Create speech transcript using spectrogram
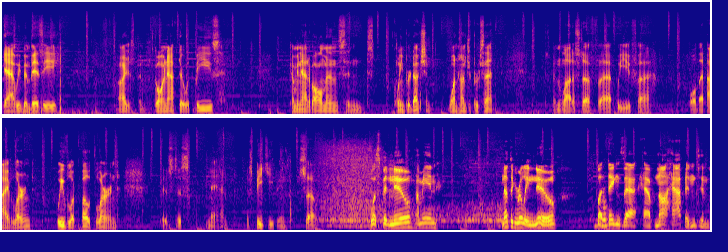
yeah, we've been busy. I just been going after it with the bees, coming out of almonds and queen production, 100% been a lot of stuff that we've, uh, well, that I've learned. We've le both learned is just, man, it's beekeeping. So, what's been new? I mean, nothing really new, but things that have not happened and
